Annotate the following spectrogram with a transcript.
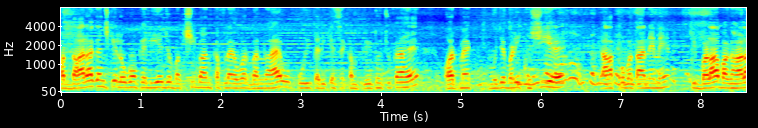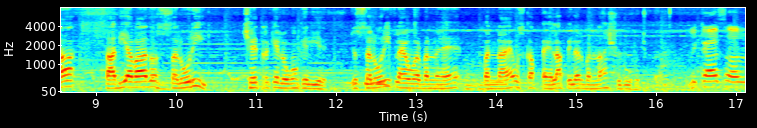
और दारागंज के लोगों के लिए जो बख्शी बाँध का फ्लाईओवर बन रहा है वो पूरी तरीके से कंप्लीट हो चुका है। और मैं मुझे बड़ी खुशी है आपको बताने में कि बड़ा बघाड़ा सादियाबाद और सलोरी क्षेत्र के लोगों के लिए जो सलोरी फ्लाईओवर बन रहे हैं बनना है उसका पहला पिलर बनना शुरू हो चुका है। विकास और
